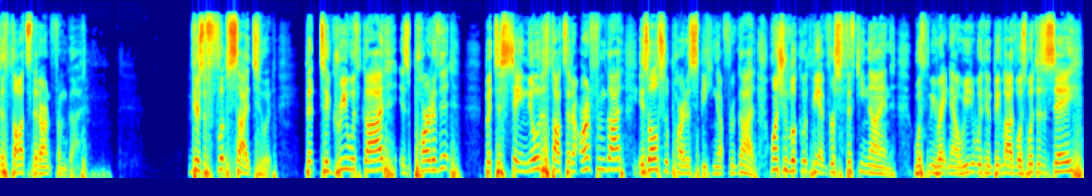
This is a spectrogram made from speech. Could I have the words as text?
to thoughts that aren't from God. There's a flip side to it. That to agree with God is part of it, but to say no to thoughts that aren't from God is also part of speaking up for God. Why don't you look with me at verse 59 with me right now? Read it with me in a big loud voice. What does it say?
